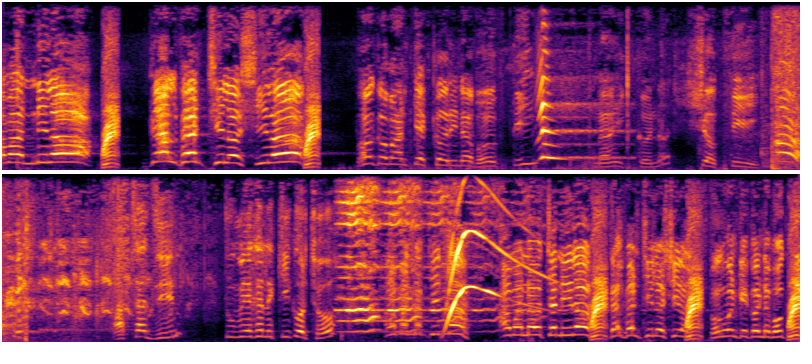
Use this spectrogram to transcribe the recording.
আমার নীলা। গার্লফ্রেন্ড ছিল শিলা। ভগবানকে করি না ভক্তি নাই কোন শক্তি। আচ্ছা জিন তুমি এখানে কি করছ? আমার নাম চিন্তা আমার নাম হচ্ছে নীলা। গার্লফ্রেন্ড ছিল শিলা। ভগবানকে করি না ভক্তি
